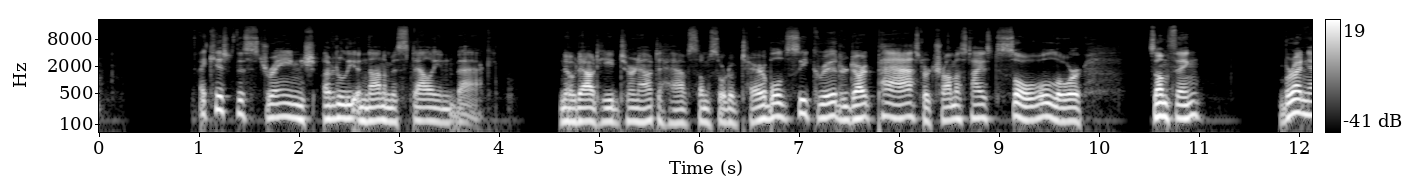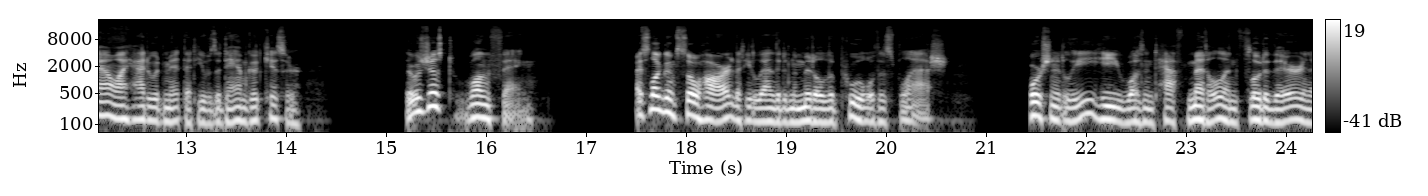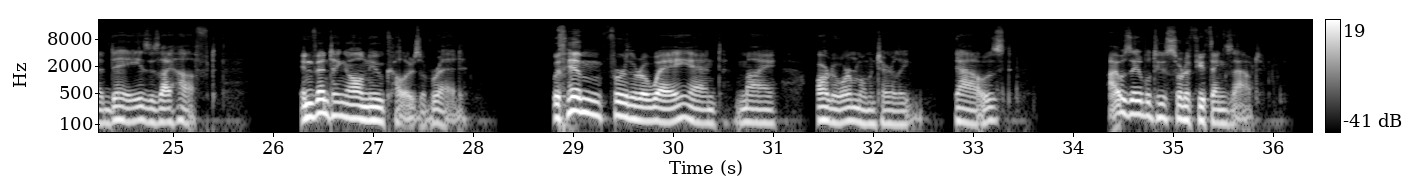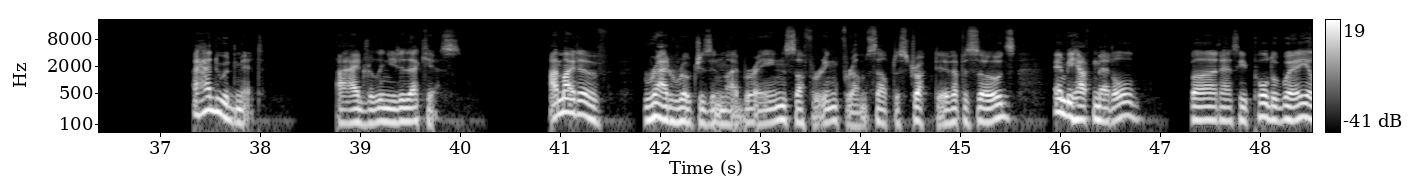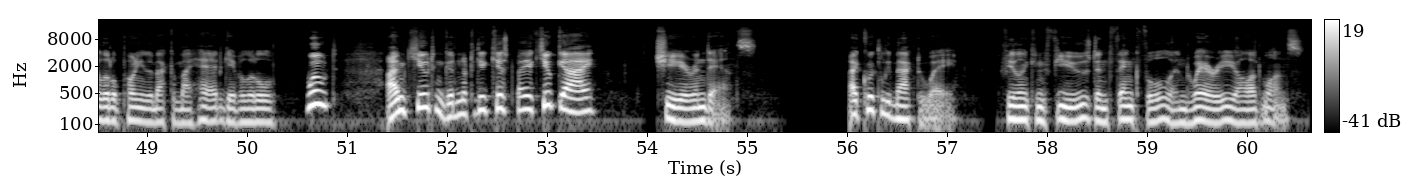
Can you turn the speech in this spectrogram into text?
I kissed this strange, utterly anonymous stallion back. No doubt he'd turn out to have some sort of terrible secret or dark past or traumatized soul or something. But right now I had to admit that he was a damn good kisser. There was just one thing. I slugged him so hard that he landed in the middle of the pool with a splash. Fortunately, he wasn't half metal and floated there in a daze as I huffed, inventing all new colors of red. With him further away and my ardor momentarily doused, I was able to sort a few things out. I had to admit, I'd really needed that kiss. I might have rad roaches in my brain suffering from self-destructive episodes and be half metal, but as he pulled away, a little pony in the back of my head gave a little woot. I'm cute and good enough to get kissed by a cute guy. Cheer and dance. I quickly backed away, feeling confused and thankful and wary all at once.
